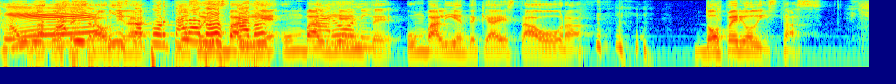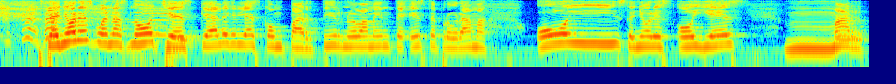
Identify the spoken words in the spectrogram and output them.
¿Qué? Una cosa extraordinaria. y soportar Yo a soy dos- un, a dos un varones. valiente, un valiente que a esta hora, dos periodistas. Señores, buenas noches. Qué alegría es compartir nuevamente este programa. Hoy, señores, hoy es martes.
